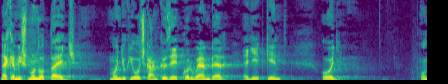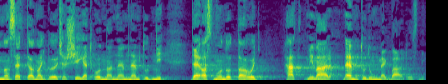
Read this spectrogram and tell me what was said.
nekem is mondotta egy mondjuk jócskán középkorú ember egyébként, hogy honnan szedte a nagy bölcsességet, honnan nem, nem tudni, de azt mondotta, hogy hát mi már nem tudunk megváltozni.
